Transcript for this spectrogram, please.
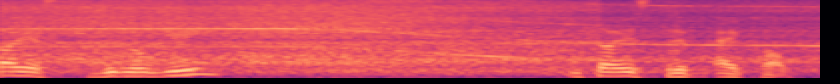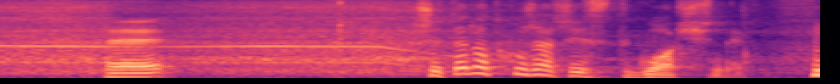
to jest drugi i to jest tryb Eco. E, czy ten odkurzacz jest głośny?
